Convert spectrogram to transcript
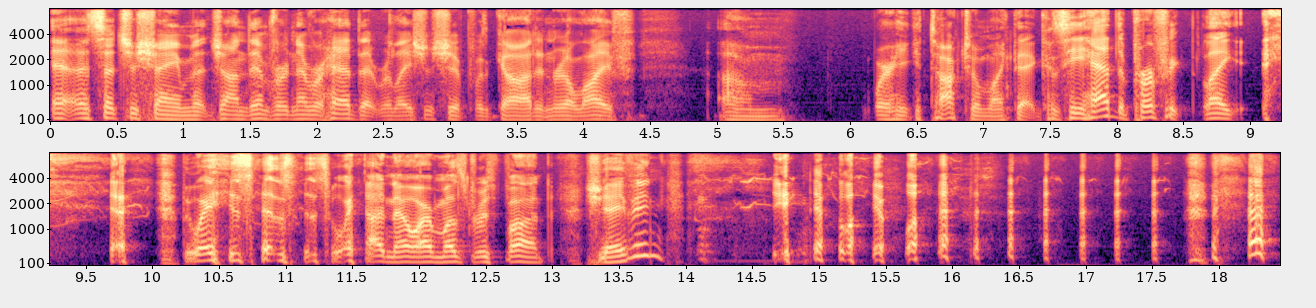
it's such a shame that John Denver never had that relationship with God in real life, um, where he could talk to him like that. Because he had the perfect, like, the way he says it's the way I know I must respond. Shaving? you know, like what?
